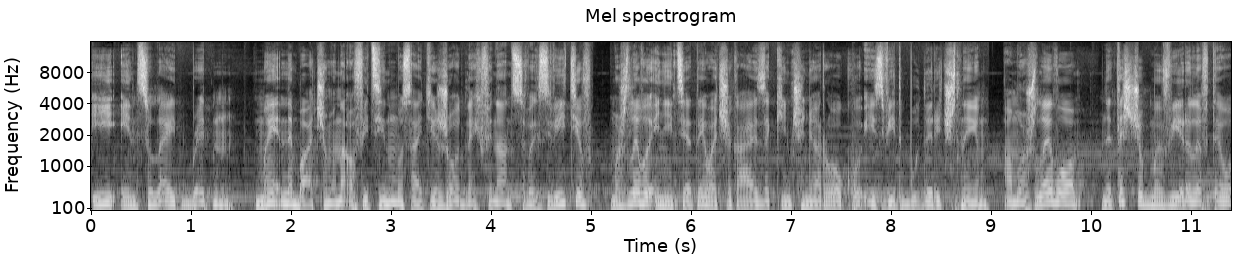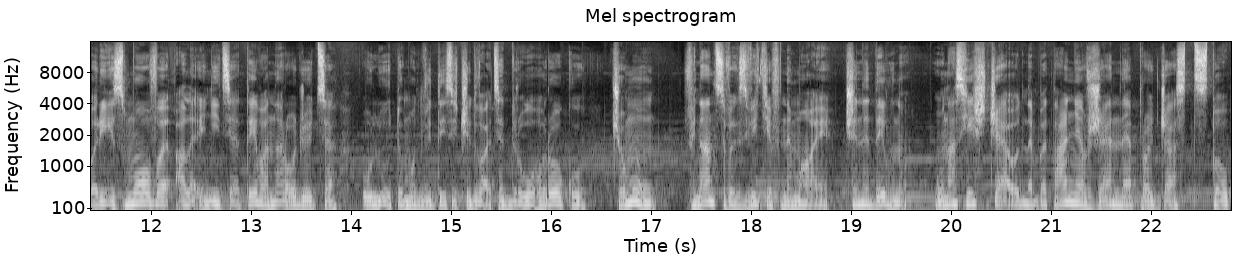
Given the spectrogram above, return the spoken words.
і Insulate Britain. Ми не бачимо на офіційному сайті жодних фінансових звітів. Можливо, ініціатива чекає закінчення року, і звіт буде річним. А можливо, не те, щоб ми вірили в теорії змови, але ініціатива народжується у лютому 2022 року. Чому? Фінансових звітів немає. Чи не дивно? У нас є ще одне питання вже не про Just Stop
